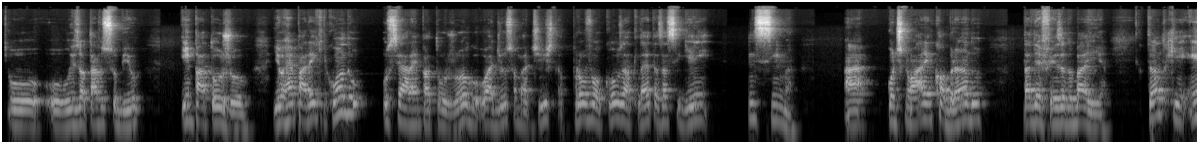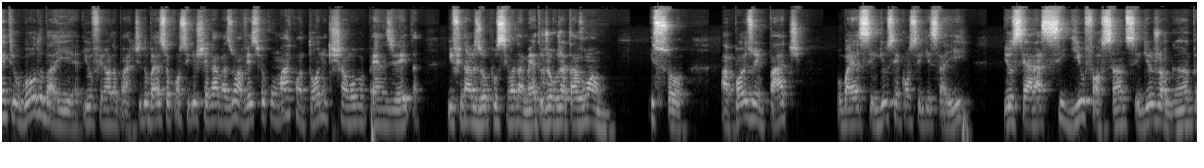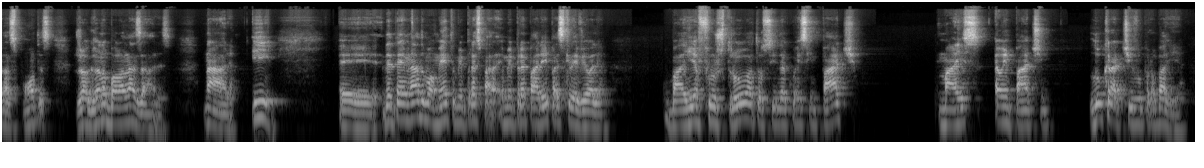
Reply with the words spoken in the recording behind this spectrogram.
o, o Luiz Otávio subiu e empatou o jogo. E eu reparei que quando o Ceará empatou o jogo, o Adilson Batista provocou os atletas a seguirem em cima, a continuarem cobrando da defesa do Bahia. Tanto que entre o gol do Bahia e o final da partida, o Bahia só conseguiu chegar mais uma vez, foi com o Marco Antônio, que chamou para a perna direita e finalizou por cima da meta. O jogo já estava 1 a 1 E só. Após o empate, o Bahia seguiu sem conseguir sair e o Ceará seguiu forçando, seguiu jogando pelas pontas, jogando bola nas áreas, na área. E é, em determinado momento eu me, preparei, eu me preparei para escrever, olha, o Bahia frustrou a torcida com esse empate, mas é um empate lucrativo para o Bahia,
